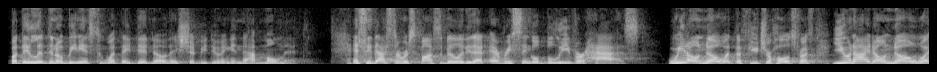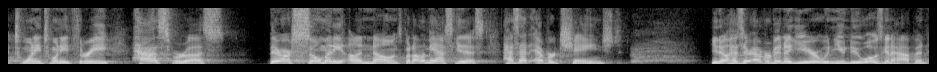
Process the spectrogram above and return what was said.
but they lived in obedience to what they did know they should be doing in that moment. And see, that's the responsibility that every single believer has. We don't know what the future holds for us. You and I don't know what 2023 has for us. There are so many unknowns. But let me ask you this Has that ever changed? You know, has there ever been a year when you knew what was going to happen?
